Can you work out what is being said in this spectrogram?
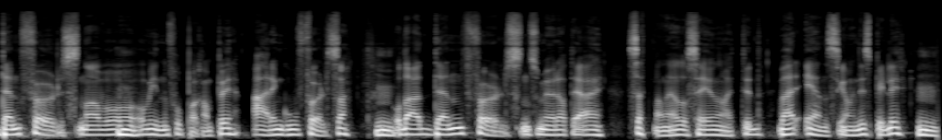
Den følelsen av å, Mm. å vinne fotballkamper er en god følelse. Mm. Og det er den følelsen som gjør at jeg setter meg ned og ser United hver eneste gang de spiller. Mm.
